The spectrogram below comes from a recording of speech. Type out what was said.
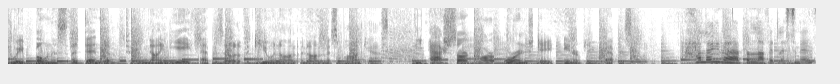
to a bonus addendum to the 98th episode of the QAnon Anonymous podcast, the Ash Sarkar Orangegate interview episode. Hello there, beloved listeners.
